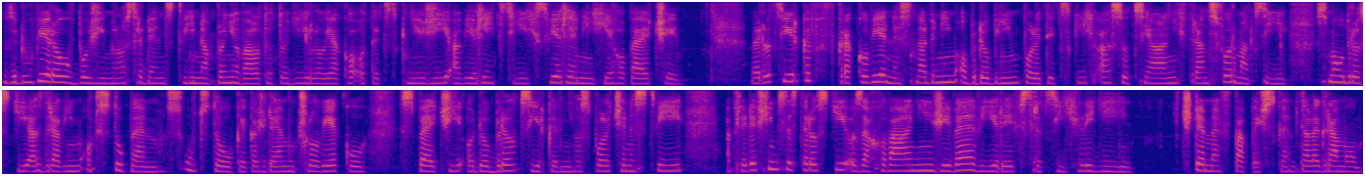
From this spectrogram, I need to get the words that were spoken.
S důvěrou v boží milosrdenství naplňoval toto dílo jako otec kněží a věřících svěřených jeho péči. Vedl církev v Krakově nesnadným obdobím politických a sociálních transformací, s moudrostí a zdravým odstupem, s úctou ke každému člověku, s péčí o dobro církevního společenství a především se starostí o zachování živé víry v srdcích lidí. Čteme v papežském telegramu.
